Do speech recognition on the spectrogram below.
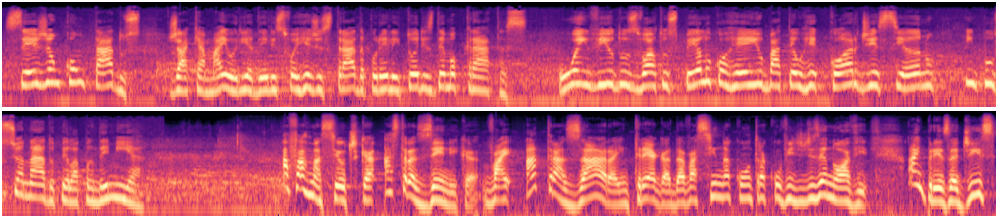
sejam contados, já que a maioria deles foi registrada por eleitores democratas. O envio dos votos pelo correio bateu recorde esse ano impulsionado pela pandemia. A farmacêutica AstraZeneca vai atrasar a entrega da vacina contra a Covid-19. A empresa diz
